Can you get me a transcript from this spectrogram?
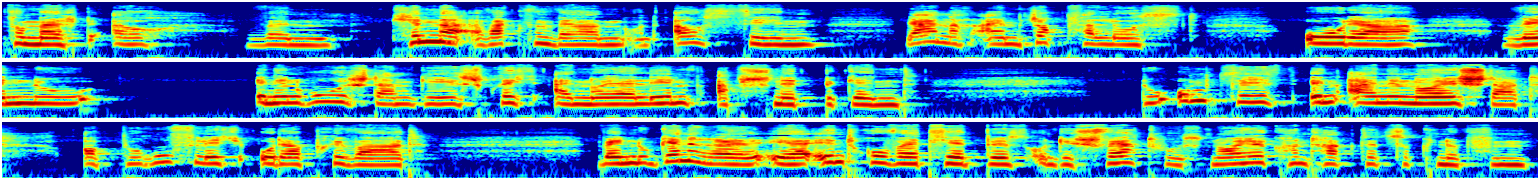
zum Beispiel auch wenn Kinder erwachsen werden und ausziehen, ja, nach einem Jobverlust oder wenn du in den Ruhestand gehst, sprich ein neuer Lebensabschnitt beginnt, du umziehst in eine neue Stadt, ob beruflich oder privat, wenn du generell eher introvertiert bist und dich schwer tust, neue Kontakte zu knüpfen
